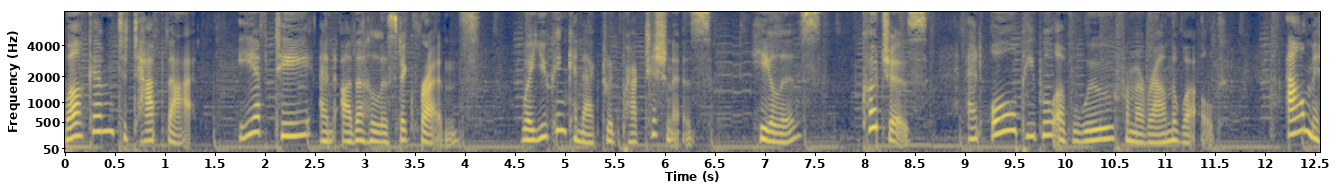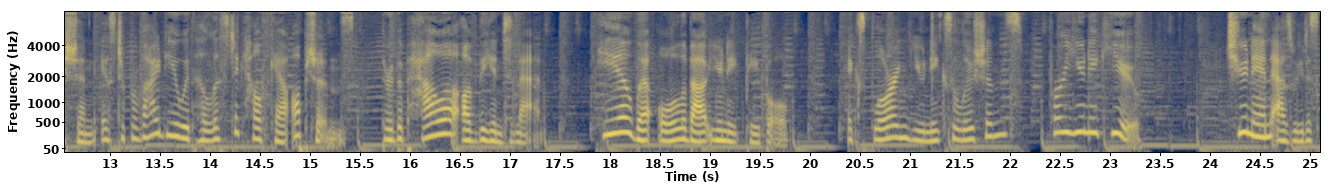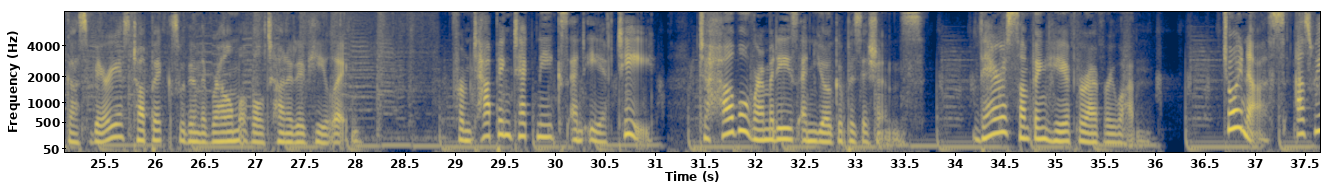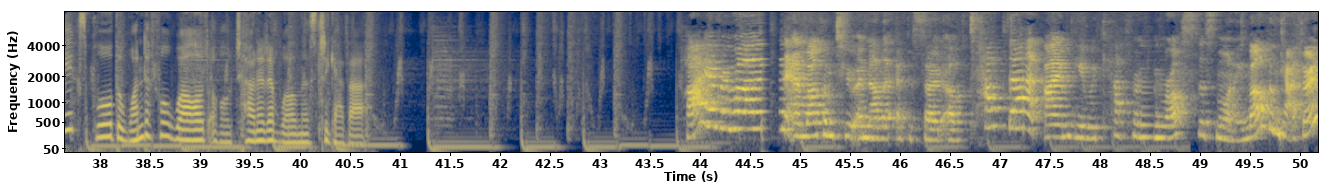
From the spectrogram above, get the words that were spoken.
Welcome to Tap That, EFT and other holistic friends, where you can connect with practitioners, healers, coaches, and all people of woo from around the world. Our mission is to provide you with holistic healthcare options through the power of the internet. Here, we're all about unique people, exploring unique solutions for a unique you. Tune in as we discuss various topics within the realm of alternative healing from tapping techniques and EFT to herbal remedies and yoga positions. There is something here for everyone. Join us as we explore the wonderful world of alternative wellness together. Hi, everyone, and welcome to another episode of Tap That. I'm here with Catharine Ross this morning. Welcome, Catharine.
